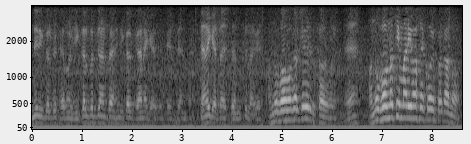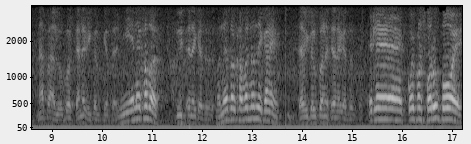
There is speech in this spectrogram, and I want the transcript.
નિર્વિકલ્પ દેખાય વિકલ્પ જ જાણતા વિકલ્પ ક્યાંને કહે છે તે જાણતા તેને કહેતા છે તને શું લાગે અનુભવ વગર કેવી રીતે ખબર પડે? હે? અનુભવ નથી મારી પાસે કોઈ પ્રકારનો. ના પણ લોકો તેને વિકલ્પ કહેતા? એને ખબર. તું શેને કહેતો મને તો ખબર નથી કાંઈ. વિકલ્પો કહેતો એટલે કોઈ પણ સ્વરૂપ હોય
